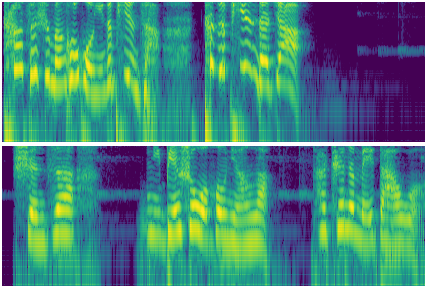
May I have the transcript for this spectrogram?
他才是满口谎言的骗子，他在骗大家。婶子，你别说我后娘了，他真的没打我。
